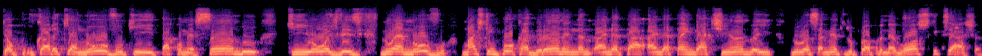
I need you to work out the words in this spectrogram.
Que é o, o cara que é novo, que está começando, que ou às vezes não é novo, mas tem pouca grana, ainda está ainda tá, ainda tá engateando aí no lançamento do próprio negócio. O que, que você acha?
